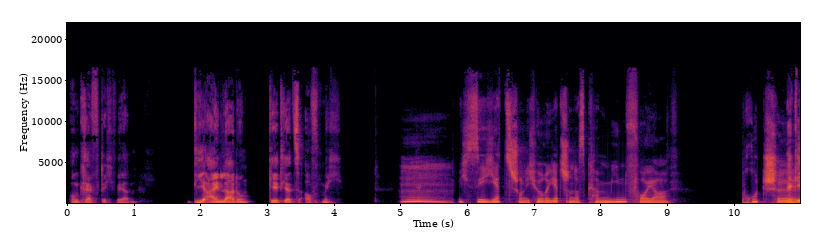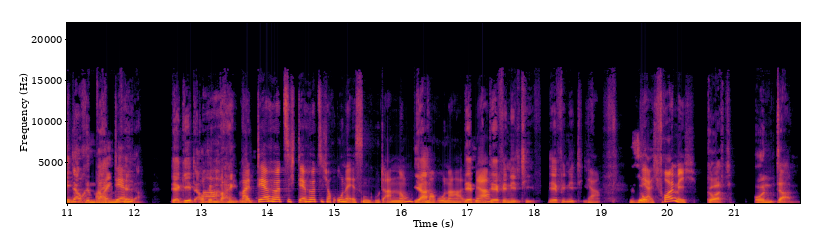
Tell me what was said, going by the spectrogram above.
und kräftig werden. Die Einladung geht jetzt auf mich. Ich sehe jetzt schon, ich höre jetzt schon das Kaminfeuer brutscheln. Der geht auch im Weinkeller. Der geht auch im Ah, Weinkeller. Weil der hört sich, der hört sich auch ohne Essen gut an, ne? Ja, Amarone halt. Def ja? Definitiv, definitiv. ja. So, ja, ich freue mich. Gott. Und dann.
